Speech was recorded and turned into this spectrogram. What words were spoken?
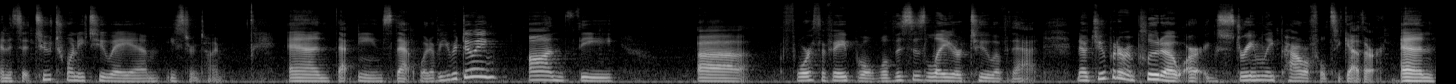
and it's at 2:22 a.m. Eastern Time. And that means that whatever you were doing on the uh, 4th of April. Well, this is layer two of that. Now, Jupiter and Pluto are extremely powerful together. And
